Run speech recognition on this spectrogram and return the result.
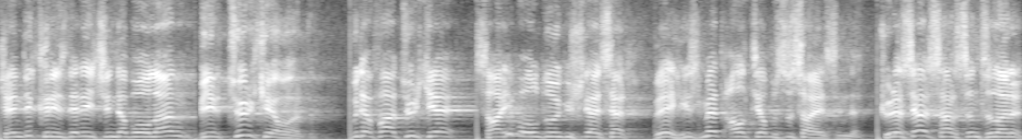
kendi krizleri içinde boğulan bir Türkiye vardı. Bu defa Türkiye sahip olduğu güçlü eser ve hizmet altyapısı sayesinde küresel sarsıntıları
